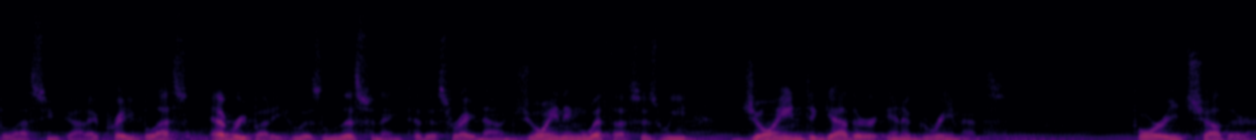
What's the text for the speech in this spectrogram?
Bless you, God. I pray, bless everybody who is listening to this right now, joining with us as we join together in agreement for each other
